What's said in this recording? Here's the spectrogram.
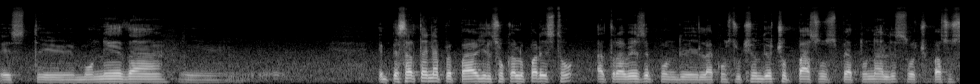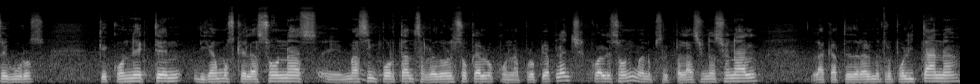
este, Moneda, empezar también a preparar el zócalo para esto a través de, la construcción de ocho pasos peatonales, ocho pasos seguros, que conecten, digamos que las zonas eh, más importantes alrededor del zócalo con la propia plancha. ¿Cuáles son? Bueno, pues el Palacio Nacional, la Catedral Metropolitana,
